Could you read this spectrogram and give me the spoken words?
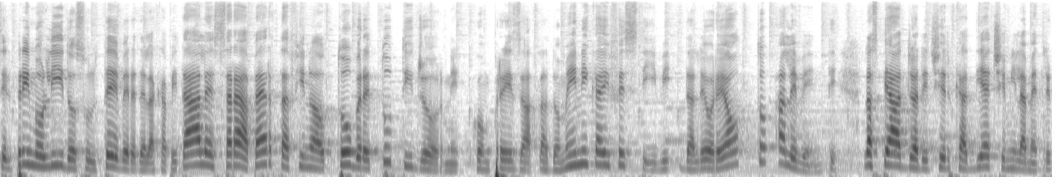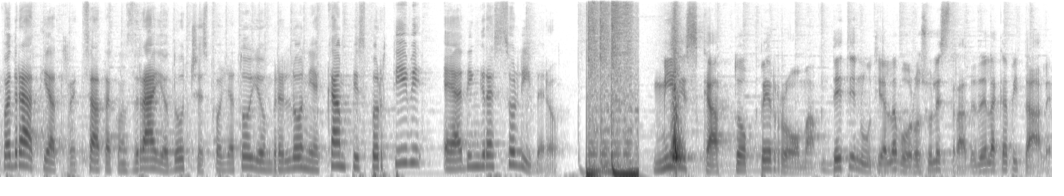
il primo lido sul Tevere della capitale, sarà aperta fino a ottobre tutti i giorni, compresa la domenica e i festivi, dalle ore 8 alle 20. La spiaggia di circa 10.000 m2, attrezzata con sdraio, docce, spogliatoi, ombrelloni e campi sportivi, è ad ingresso libero. Mi riscatto per Roma, detenuti al lavoro sulle strade della capitale.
